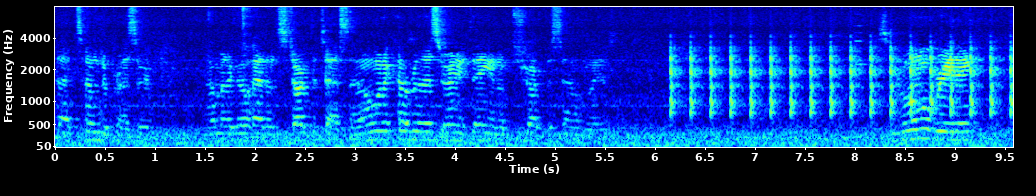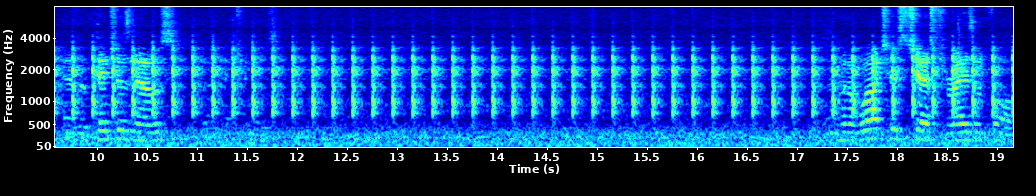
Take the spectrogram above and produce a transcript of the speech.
that tongue depressor. I'm going to go ahead and start the test. I don't want to cover this or anything and obstruct the sound waves. So normal breathing, and the pinch his nose. I'm going to watch his chest rise and fall.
